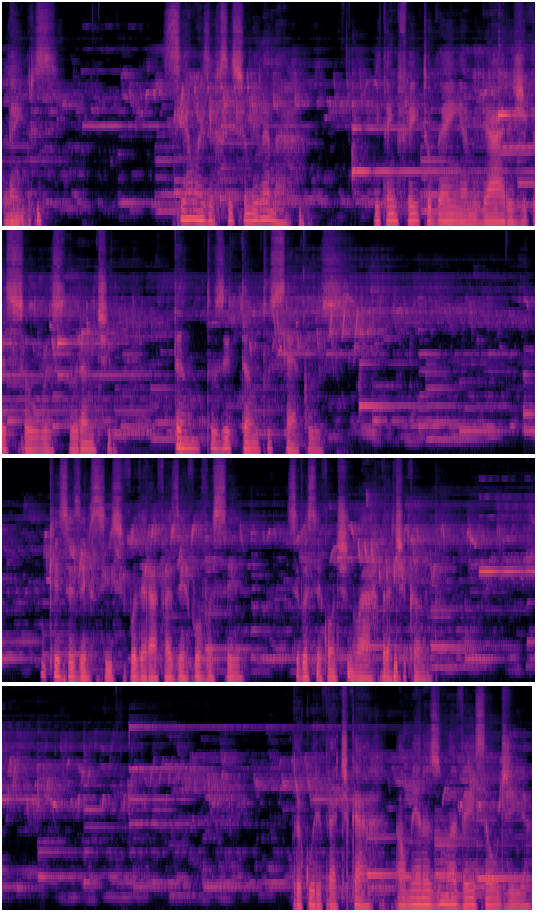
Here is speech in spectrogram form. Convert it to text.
Lembre-se, se é um exercício milenar e tem feito bem a milhares de pessoas durante tantos e tantos séculos, o que esse exercício poderá fazer por você se você continuar praticando? Procure praticar ao menos uma vez ao dia.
